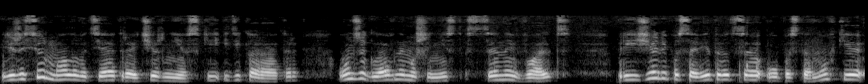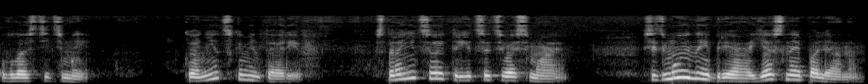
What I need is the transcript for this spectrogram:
Режиссер Малого театра Черневский и декоратор, он же главный машинист сцены «Вальц», приезжали посоветоваться о постановке «Власти тьмы». Конец комментариев. Страница 38. 7 ноября. Ясная поляна.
